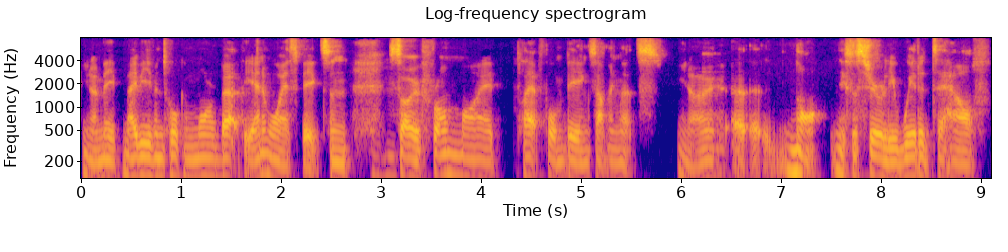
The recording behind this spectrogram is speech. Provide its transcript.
you know maybe even talking more about the animal aspects. And mm-hmm. so from my platform being something that's you know uh, not necessarily wedded to health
